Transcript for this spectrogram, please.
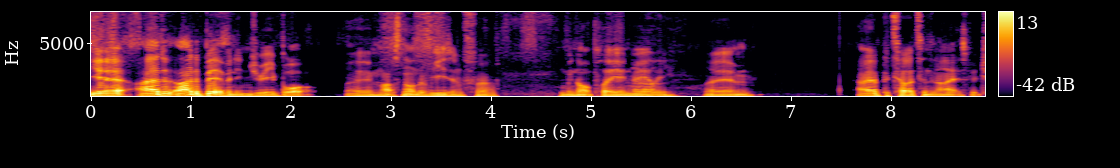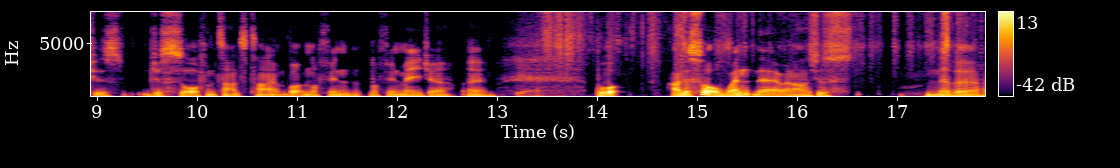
Yeah, I had a, I had a bit of an injury, but um, that's not the reason for me not playing really. Um, I had patella tendonitis, which is just sore from time to time, but nothing, nothing major. Um, yeah. But I just sort of went there, and I was just never,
